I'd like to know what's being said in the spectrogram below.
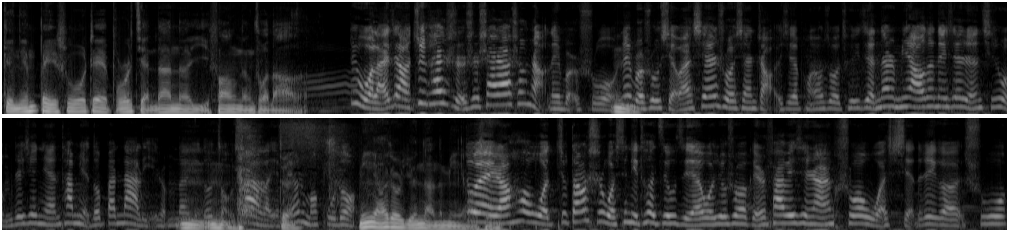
给您背书，这也不是简单的乙方能做到的。对我来讲，最开始是《莎莎生长》那本书，嗯那本书写完，先说先找一些朋友做推荐，但是民谣的那些人，其实我们这些年他们也都搬大理什么的，嗯也都走散了，也没有什么互动。民谣就是云南的民谣，对，然后我就当时我心里特纠结，我就说给人发微信，让人说我写的这个书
